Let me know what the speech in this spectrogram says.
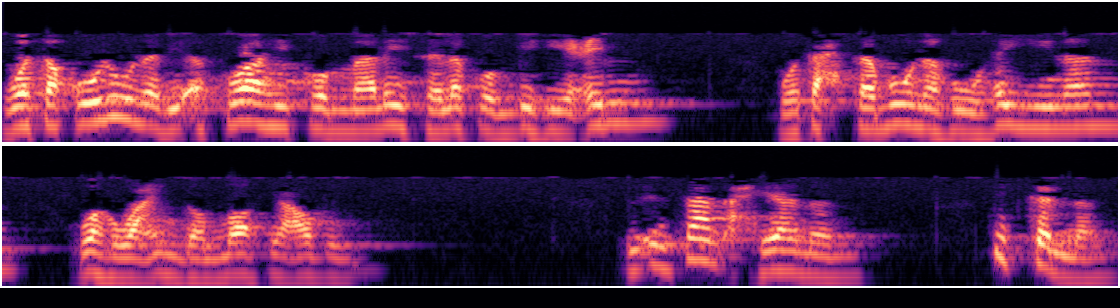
وتقولون بأفواهكم ما ليس لكم به علم وتحسبونه هينا وهو عند الله عظيم. الإنسان أحيانا يتكلم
